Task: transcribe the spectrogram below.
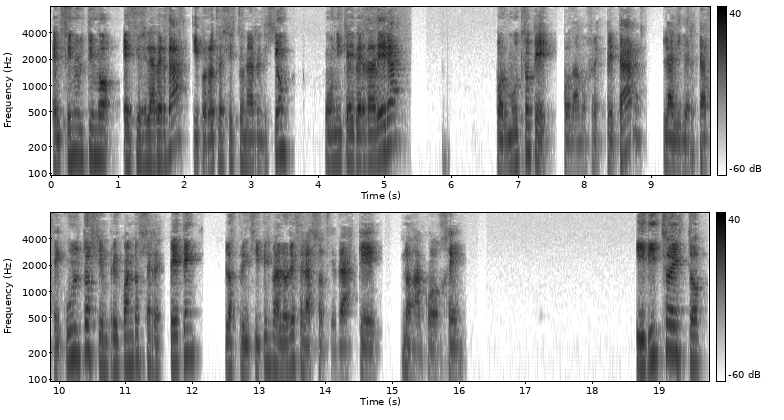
el fin último es Dios y la verdad, y por otro existe una religión única y verdadera, por mucho que podamos respetar la libertad de culto siempre y cuando se respeten los principios y valores de la sociedad que nos acoge. Y dicho esto,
